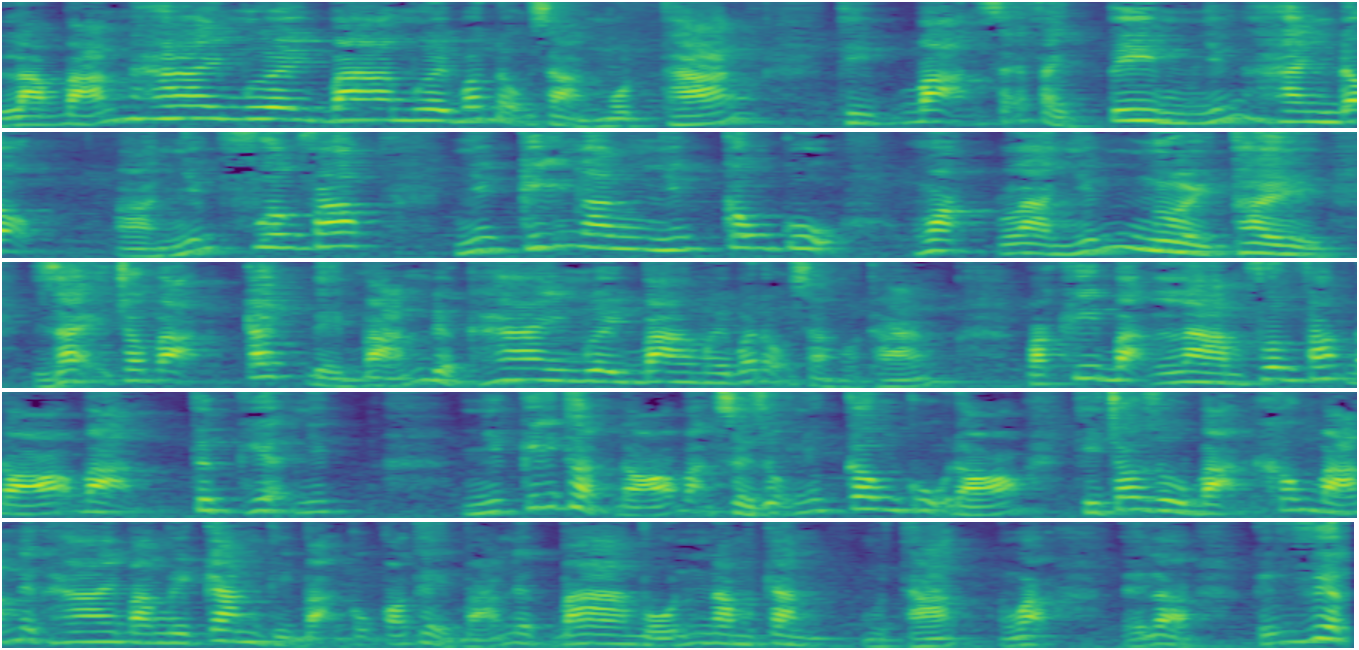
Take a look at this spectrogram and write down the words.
là bán 20 30 bất động sản một tháng thì bạn sẽ phải tìm những hành động à, những phương pháp những kỹ năng những công cụ hoặc là những người thầy dạy cho bạn cách để bán được 20 30 bất động sản một tháng. Và khi bạn làm phương pháp đó, bạn thực hiện những những kỹ thuật đó, bạn sử dụng những công cụ đó thì cho dù bạn không bán được 2 30 căn thì bạn cũng có thể bán được 3 4 5 căn một tháng, đúng không ạ? Đấy là cái việc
